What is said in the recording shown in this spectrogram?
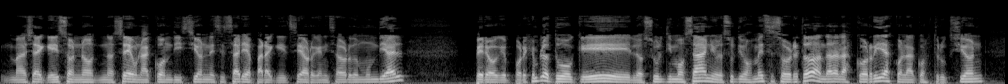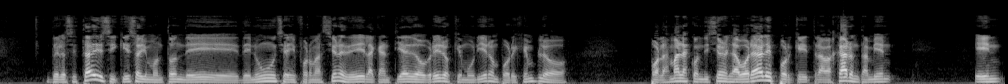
más allá de que eso no, no sea una condición necesaria para que sea organizador de un mundial, pero que, por ejemplo, tuvo que los últimos años, los últimos meses, sobre todo, andar a las corridas con la construcción de los estadios y que eso hay un montón de denuncias, de informaciones de la cantidad de obreros que murieron, por ejemplo, por las malas condiciones laborales, porque trabajaron también en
